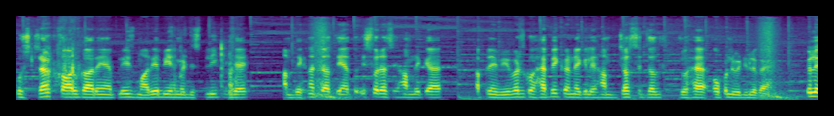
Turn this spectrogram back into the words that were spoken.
कुछ डायरेक्ट कॉल कर रहे हैं। प्लीज़ मारिया भी हमें डिस्प्ले की जाए। हम देखना चाहते हैं तो इस वजह से हमने क्या अपने व्यूवर्स को हैप्पी करने के लिए हम जल्द से जल्द जो है ओपन वीडियो लगाएँ। पहले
